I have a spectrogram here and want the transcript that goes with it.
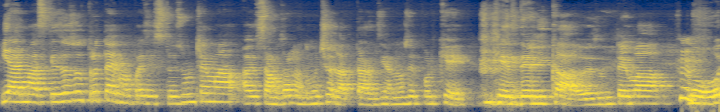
Y además que eso es otro tema, pues esto es un tema, estamos hablando mucho de lactancia, no sé por qué, que es delicado, es un tema... No,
